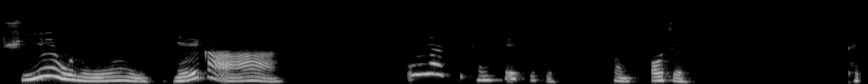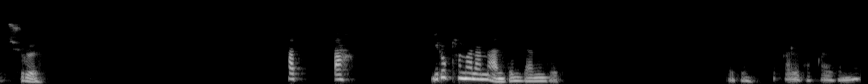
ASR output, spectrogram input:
뒤에 오는 얘가 생략이 된 케이스지. 그럼 어제 배추를 샀다. 이렇게만 하면 안 된다는 거지. 여기 색깔을 바꿔야겠네.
